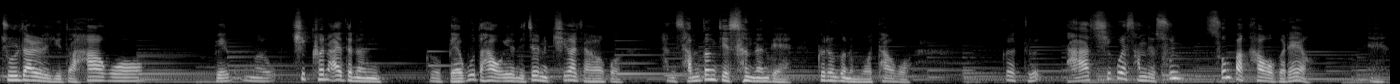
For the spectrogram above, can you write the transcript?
줄 달리기도 하고 뭐 키 큰 아이들은 그 배구도 하고 이런데 저는 키가 작아고 한 3등째 섰는데 그런 거는 못 하고 그 다 시골에 사람들이 순 순박하고 그래요. 예.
